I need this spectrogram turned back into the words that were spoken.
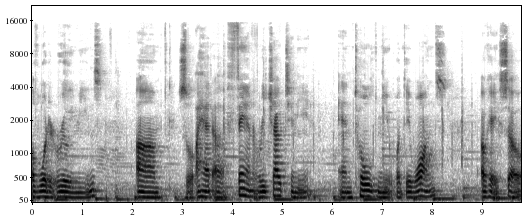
of what it really means. Um, so I had a fan reach out to me and told me what they want. Okay, so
